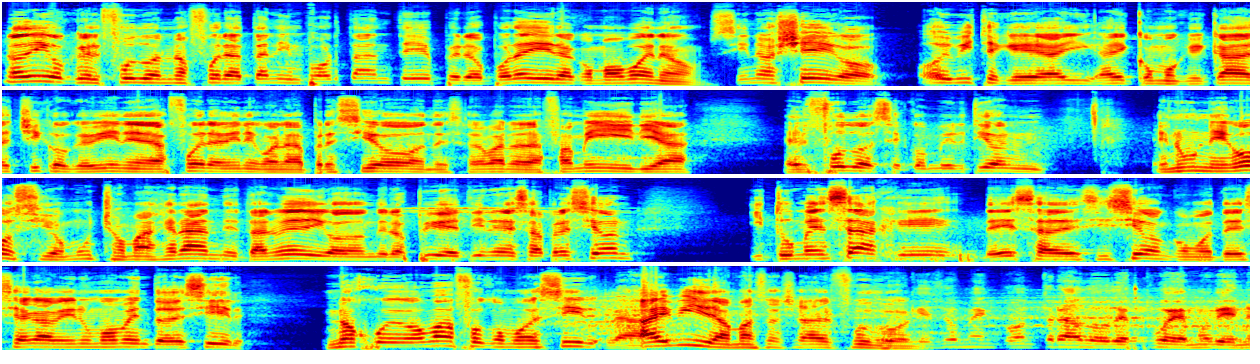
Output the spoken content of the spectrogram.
no digo que el fútbol no fuera tan importante, pero por ahí era como, bueno, si no llego, hoy viste que hay, hay como que cada chico que viene de afuera viene con la presión de salvar a la familia, el fútbol se convirtió en, en un negocio mucho más grande, tal vez, digo, donde los pibes tienen esa presión, y tu mensaje de esa decisión, como te decía Gaby en un momento, decir, no juego más, fue como decir, Claro. hay vida más allá del fútbol. Que yo me he encontrado después, muy bien,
